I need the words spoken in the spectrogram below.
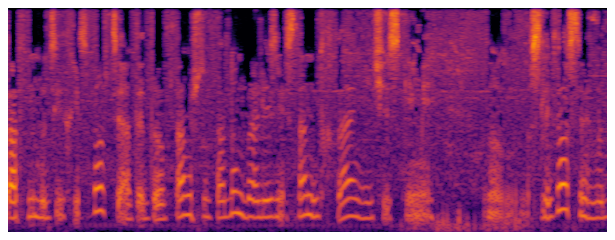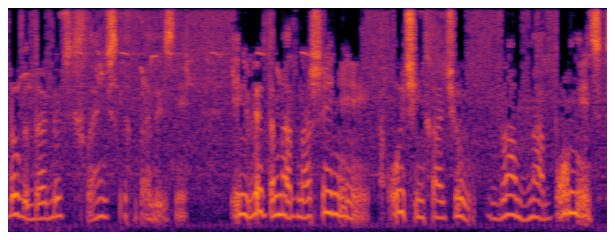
Как-нибудь их избавьте от этого, потому что потом болезни станут хроническими с лекарствами вы долго добьетесь хронических болезней. И в этом отношении очень хочу вам напомнить,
